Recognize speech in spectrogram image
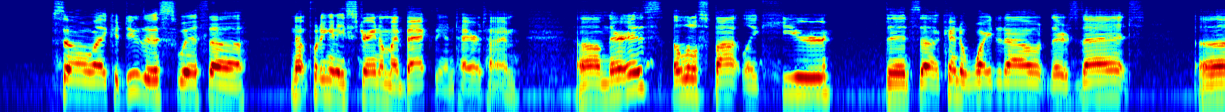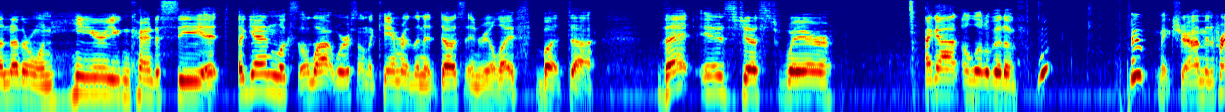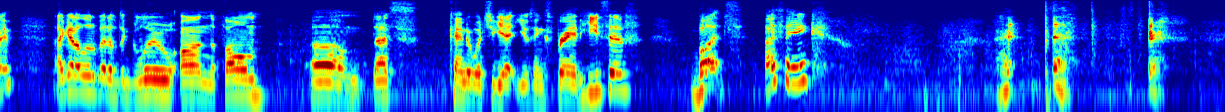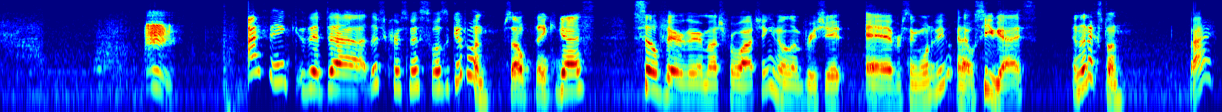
so I could do this with uh, not putting any strain on my back the entire time. Um, there is a little spot like here that's uh, kind of whited out. There's that. Uh, another one here. You can kind of see it. Again, looks a lot worse on the camera than it does in real life. But uh, that is just where I got a little bit of... Whoop, whoop, make sure I'm in frame. I got a little bit of the glue on the foam. Um, that's kind of what you get using spray adhesive. But I think I think that uh, this Christmas was a good one. So thank you guys so very, very much for watching. You know I appreciate every single one of you. And I will see you guys in the next one. Bye.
